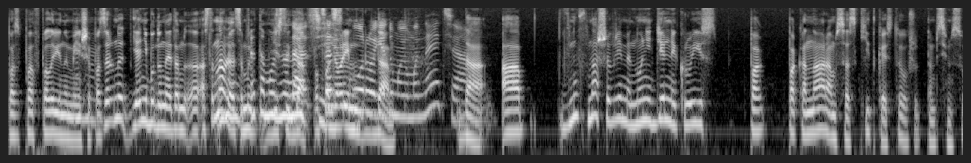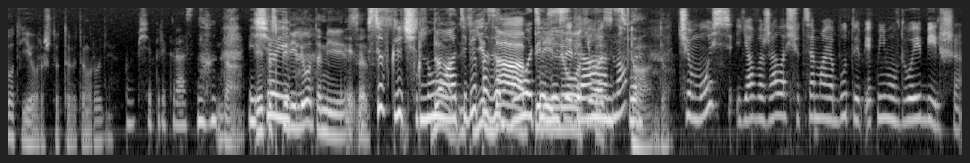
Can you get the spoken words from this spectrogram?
по, по- в половину меньше Мгм. пассажиров. Ну, я не буду на этом э, останавливаться. Мгм. Мы, Это можно, если, да, Да, да, це поговорим, скоро, я да. думаю, минеться. Да. А ну, в наше время, ну, недельный круиз по, по Канарам со скидкой стоил что-то там 700 евро, что-то в этом роде. Вообще прекрасно. Да. Ещё Это с и, перелетами. со- Все с- включено, да, о тебе еда, позаботились, перелёт. трансфер. Да, да. Чомусь я вважала, що це має бути як мінімум вдвоє більше.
